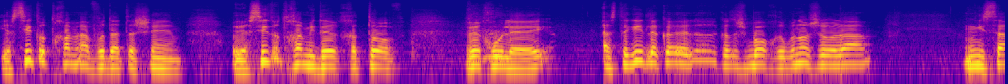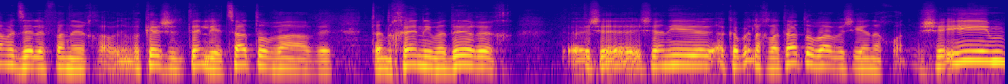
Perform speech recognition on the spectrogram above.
יסיט אותך מעבודת השם, או יסיט אותך מדרך הטוב וכולי, אז תגיד לקדוש ברוך הוא, ריבונו של עולם, אני שם את זה לפניך, ואני מבקש שתיתן לי עצה טובה ותנחני בדרך, ש, שאני אקבל החלטה טובה ושיהיה נכון. ושאם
